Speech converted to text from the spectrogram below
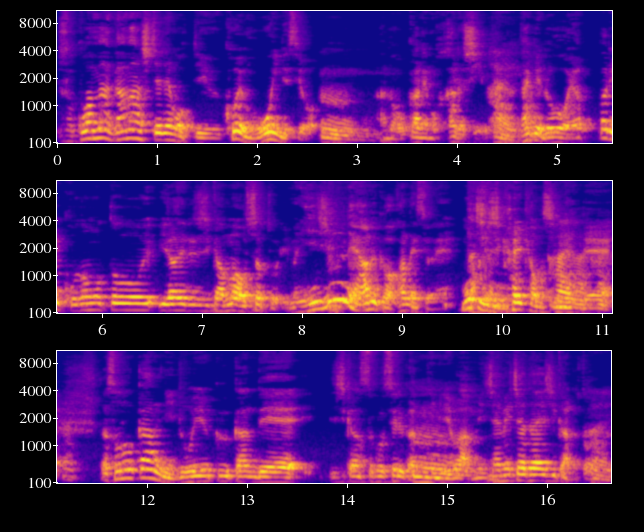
そこはまあ我慢してでもっていう声も多いんですよ。うん。あの、お金もかかるし、はいだけど、やっぱり子供といられる時間、まあおっしゃった通り、まあ、20年あるかわかんないですよね。もっと短いかもしれないんで、その間にどういう空間で時間過ごせるかっていう意味では、めちゃめちゃ大事かなとはい。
